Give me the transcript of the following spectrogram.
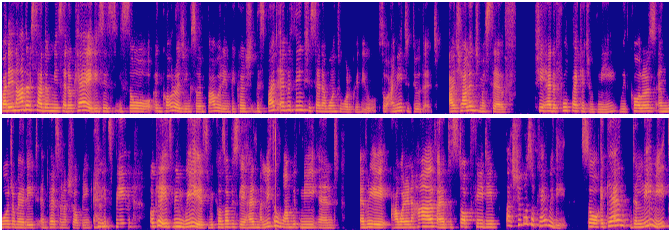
But another side of me said, okay, this is so encouraging, so empowering, because despite everything, she said, I want to work with you. So I need to do that. I challenged myself. She had a full package with me with colors and wardrobe edit and personal shopping. And it's been, okay, it's been weird because obviously I had my little one with me and every hour and a half. I had to stop feeding, but she was okay with it. So again, the limit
